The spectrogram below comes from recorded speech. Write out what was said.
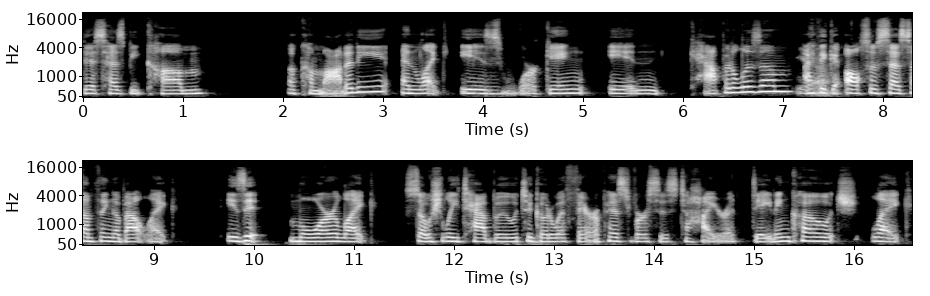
this has become a commodity and like is working in capitalism. I think it also says something about like, is it more like socially taboo to go to a therapist versus to hire a dating coach? Like,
